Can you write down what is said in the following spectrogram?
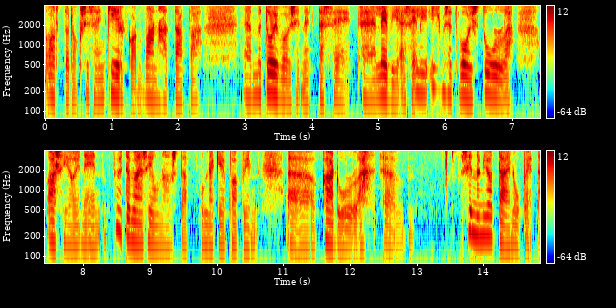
ortodoksisen kirkon vanha tapa. Mä toivoisin, että se leviäisi. Eli ihmiset vois tulla asioineen pyytämään siunausta, kun näkee papin kadulla. Siinä on jotain upeata.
